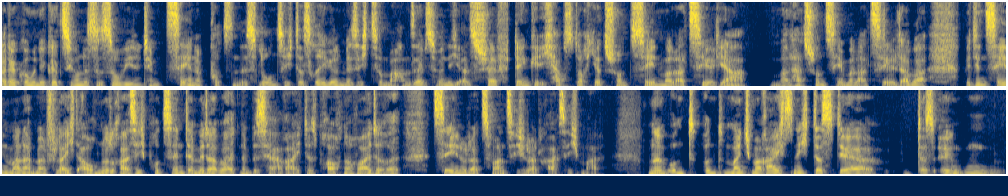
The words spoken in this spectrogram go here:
bei der Kommunikation ist es so wie mit dem Zähneputzen. Es lohnt sich, das regelmäßig zu machen. Selbst wenn ich als Chef denke, ich habe es doch jetzt schon zehnmal erzählt. Ja, man hat schon zehnmal erzählt, aber mit den zehnmal hat man vielleicht auch nur 30 Prozent der Mitarbeitenden bisher erreicht. Es braucht noch weitere zehn oder 20 oder 30 Mal. Ne? Und, und manchmal reicht es nicht, dass der, dass irgendein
